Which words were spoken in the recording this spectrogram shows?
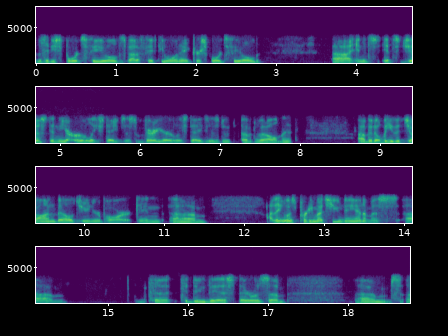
the city sports field. It's about a 51 acre sports field. Uh, and it's it's just in the early stages, very early stages of, of development. Uh, but it'll be the John Bell Jr. Park, and um, I think it was pretty much unanimous um, to to do this. There was a um, a,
